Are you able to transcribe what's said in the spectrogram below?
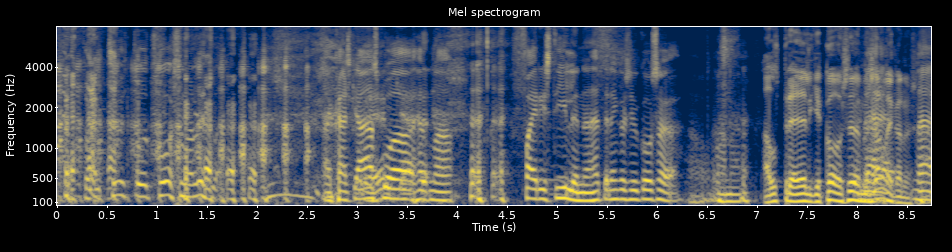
Fór 22 svona litla. Það er kannski aðeins búið að hérna, færi í stílinn en þetta er einhvers ég góð saga. Þannig aldrei eða ekki góða sögum með sannleikanum það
